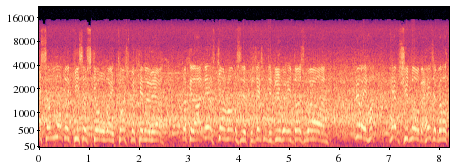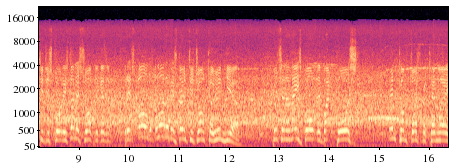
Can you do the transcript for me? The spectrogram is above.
It's a lovely piece of skill by Tosh McKinlay there. Look at that, there's John Robertson in position to do what he does well and really Hibs should know about his ability to score. He's done it so often against him. But it's all a lot of it's down to John Colquhoun here. Puts in a nice ball at the back post. In comes Tosh McKinlay.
